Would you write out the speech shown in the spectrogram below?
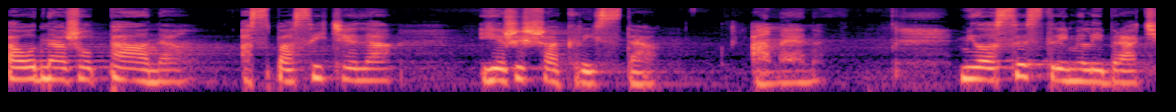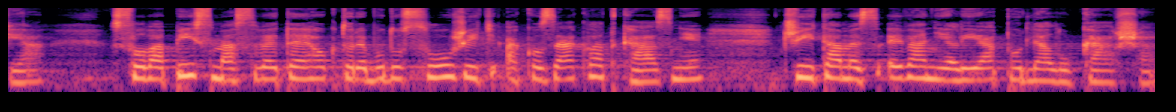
a od nášho Pána a Spasiteľa Ježiša Krista. Amen. Milé sestry, milí bratia, slova písma svätého, ktoré budú slúžiť ako základ kázne, čítame z Evanielia podľa Lukáša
